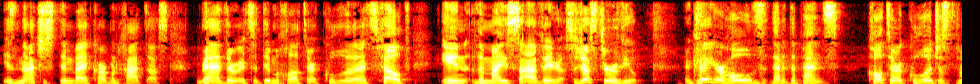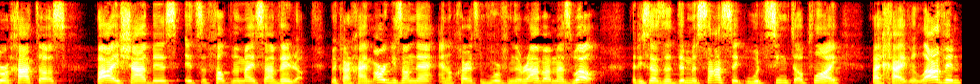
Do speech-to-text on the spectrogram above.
is not just din by carbon chatas. Rather, it's a din mechater kula that's felt in the ma'isa avera. So just to review, Kveger holds that it depends. Kol kula just through chatas by Shabbos, it's a felt Memaisa Avera. Mikar Chaim argues on that, and Al-Charetz before from the Rambam as well, that he says that Dimasasik would seem to apply by Chayv Lavin,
